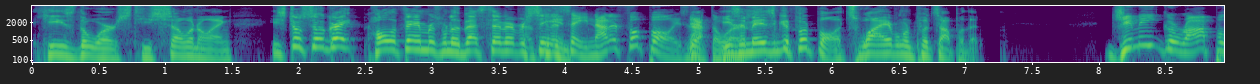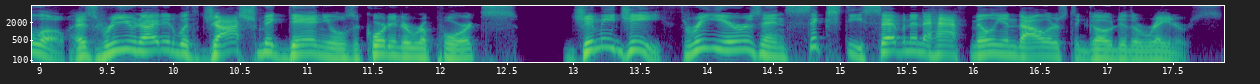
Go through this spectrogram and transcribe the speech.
he's the worst. He's so annoying. He's still so great. Hall of Famer's one of the best I've ever seen. say, not at football. He's Yeah, not the worst. he's amazing at football. It's why everyone puts up with it. Jimmy Garoppolo has reunited with Josh McDaniels, according to reports. Jimmy G, three years and $67.5 million to go to the Raiders.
